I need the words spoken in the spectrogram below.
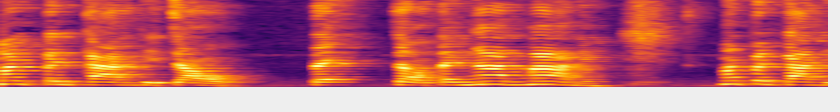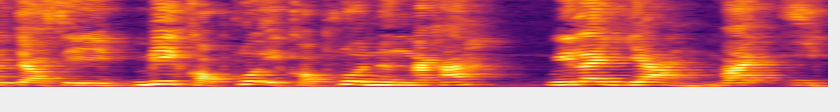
มันเป็นการที่เจ้าแต่เจ้าแต่งงานมาเนี่ยมันเป็นการที่เจ้าสิมีครอบครัวอีกครอบครัวหนึ่งนะคะ วิไลย้ำว่าอีก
